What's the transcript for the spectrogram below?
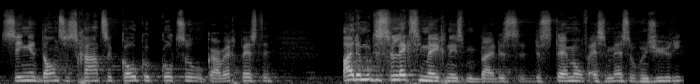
zingen, dansen, schaatsen, koken, kotsen, elkaar wegpesten. Ah, er moet een selectiemechanisme bij, dus de stemmen of sms of een jury.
